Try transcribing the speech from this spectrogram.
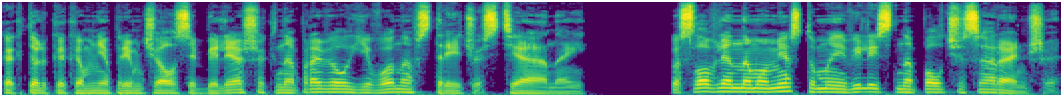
Как только ко мне примчался Беляшек, направил его навстречу с Тианой. К условленному месту мы явились на полчаса раньше.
